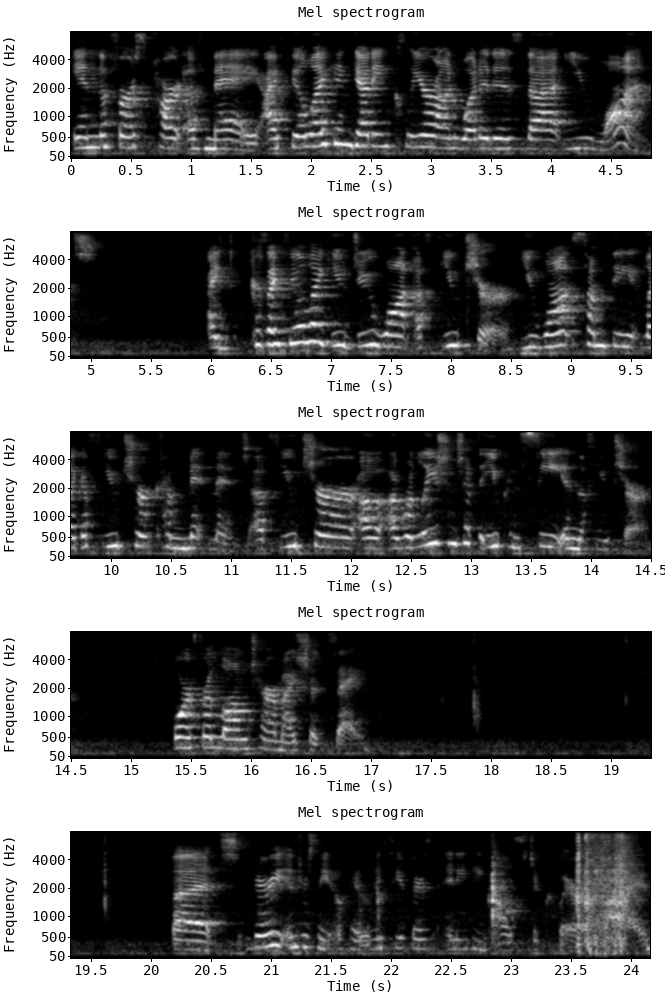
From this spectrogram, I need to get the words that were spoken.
in the first part of May. I feel like in getting clear on what it is that you want. I because I feel like you do want a future. You want something like a future commitment, a future a, a relationship that you can see in the future. Or for long term, I should say. But very interesting. Okay, let me see if there's anything else to clarify.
